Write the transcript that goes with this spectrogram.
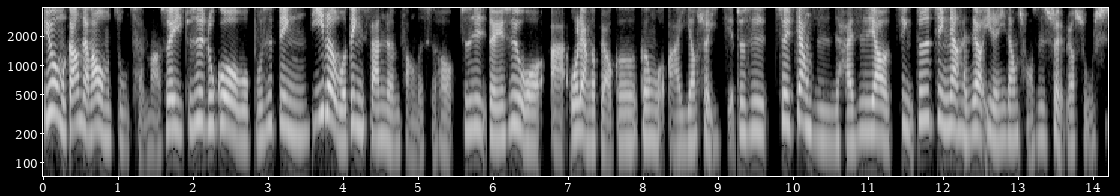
因为我们刚刚讲到我们组成嘛，所以就是如果我不是订一了，我订三人房的时候，就是等于是我啊我两个表哥跟我阿姨要睡一间，就是所以这样子还是要尽就是尽量还是要一人一张床是睡得比较舒适。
